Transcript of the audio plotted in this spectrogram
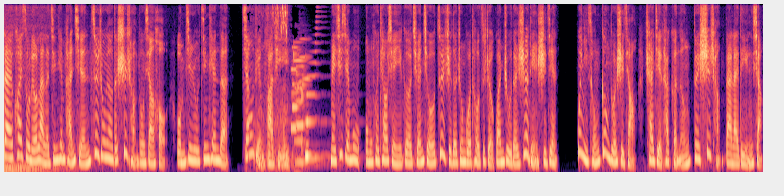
在快速浏览了今天盘前最重要的市场动向后，我们进入今天的焦点话题。每期节目我们会挑选一个全球最值得中国投资者关注的热点事件，为你从更多视角拆解它可能对市场带来的影响。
